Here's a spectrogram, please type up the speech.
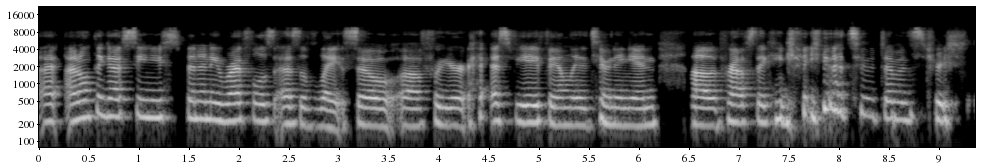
I, I don't think I've seen you spin any rifles as of late. So, uh, for your SVA family tuning in, uh, perhaps they can get you to do a demonstration.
